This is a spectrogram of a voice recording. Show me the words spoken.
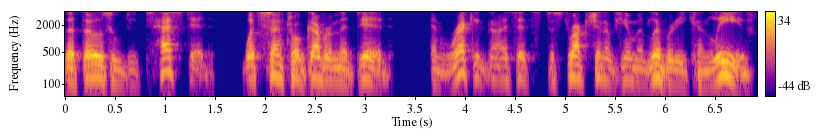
that those who detested what central government did and recognized its destruction of human liberty can leave,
